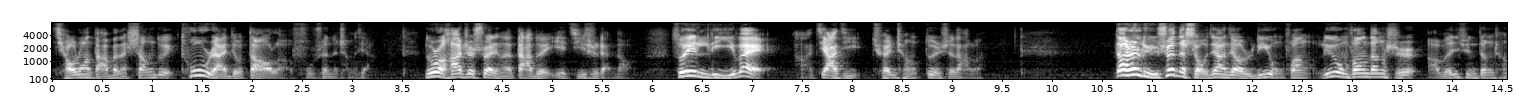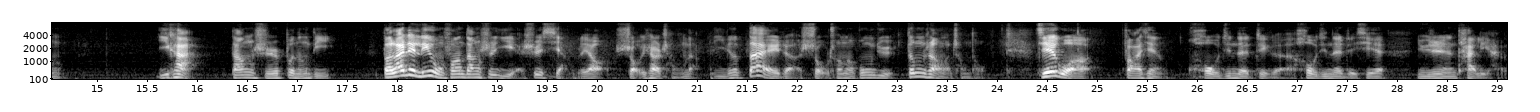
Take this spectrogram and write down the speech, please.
乔装打扮的商队突然就到了抚顺的城下。努尔哈赤率领的大队也及时赶到，所以里外啊夹击，全城顿时大乱。当时旅顺的守将叫李永芳，李永芳当时啊闻讯登城，一看当时不能敌。本来这李永芳当时也是想着要守一下城的，已经带着守城的工具登上了城头，结果发现后金的这个后金的这些女真人太厉害了，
